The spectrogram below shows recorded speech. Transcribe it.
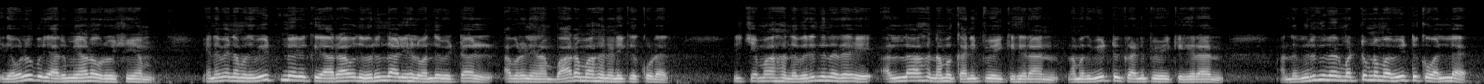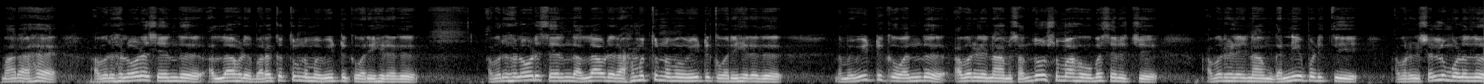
இது எவ்வளோ பெரிய அருமையான ஒரு விஷயம். எனவே நமது வீட்டினருக்கு யாராவது விருந்தாளிகள் வந்துவிட்டால் அவர்களை நாம் பாரமாக நினைக்கக்கூடாது. நிச்சயமாக அந்த விருந்தினரை அல்லாஹ் நமக்கு அனுப்பி வைக்குகிறான் நமது வீட்டுக்கு அனுப்பி வைக்குகிறான். அந்த விருந்தினர் மட்டும் நம்ம வீட்டுக்கு வரல மாறாக அவர்களோடு சேர்ந்து அல்லாஹுடைய பறக்கத்தும் நம்ம வீட்டுக்கு வருகிறது. அவர்களோடு சேர்ந்து அல்லாஹுடைய ரஹமத்தும் நம்ம வீட்டுக்கு வருகிறது. நம்ம வீட்டுக்கு வந்து அவர்களை நாம் சந்தோஷமாக உபசரித்து அவர்களை நாம் கண்ணியப்படுத்தி அவர்கள் செல்லும் பொழுது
